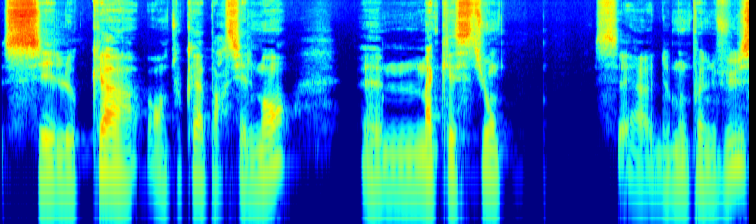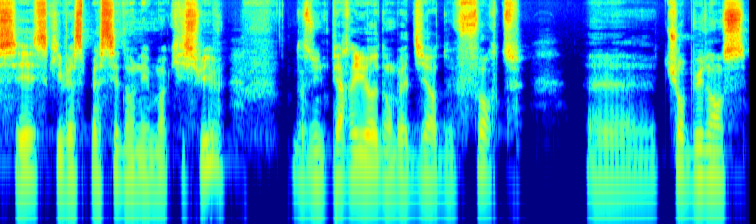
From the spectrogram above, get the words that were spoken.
c'est le cas, en tout cas partiellement. Euh, ma question, euh, de mon point de vue, c'est ce qui va se passer dans les mois qui suivent, dans une période, on va dire, de forte euh, turbulence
